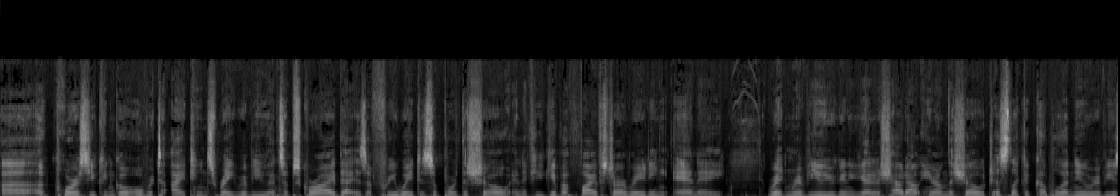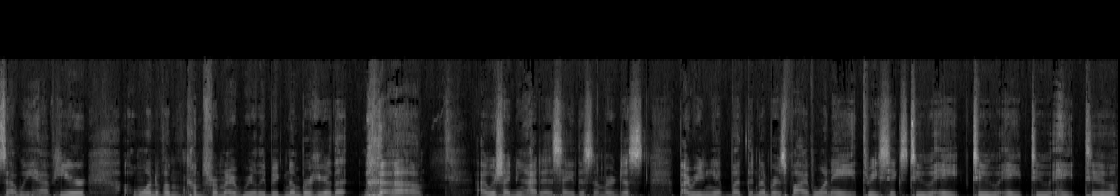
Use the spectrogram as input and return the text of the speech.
Uh, of course, you can go over to iTunes, rate, review, and subscribe. That is a free way to support the show. And if you give a five star rating and a written review, you're going to get a shout out here on the show, just like a couple of new reviews that we have here. Uh, one of them comes from a really big number here that uh, I wish I knew how to say this number just by reading it, but the number is 518 362 828282.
